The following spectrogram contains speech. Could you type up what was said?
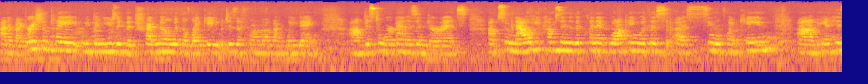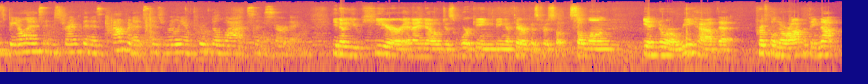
on a vibration plate. We've been using the treadmill with a LiteGait, which is a form of unweighting, um, just to work on his endurance. Um, so now he comes into the clinic walking with a, uh, single point cane, um, and his balance and strength and his confidence has really improved a lot since starting. You know, you hear, and I know just working, being a therapist for so, so long in neuro rehab, that peripheral neuropathy, not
